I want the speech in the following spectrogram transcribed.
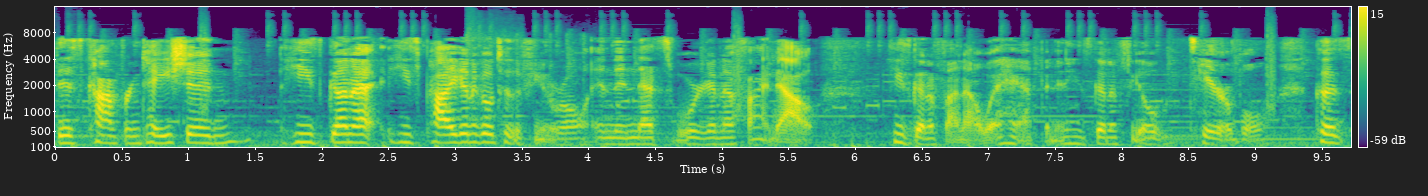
this confrontation, he's gonna he's probably gonna go to the funeral, and then that's what we're gonna find out. He's gonna find out what happened and he's gonna feel terrible. Because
